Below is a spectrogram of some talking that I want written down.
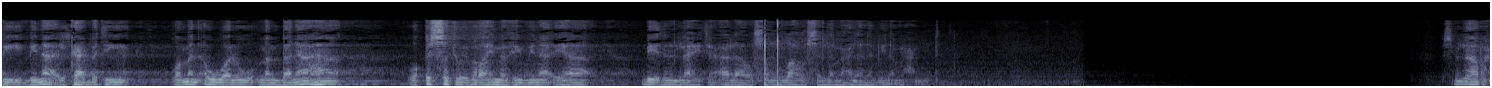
ببناء الكعبة ومن أول من بناها وقصة إبراهيم في بنائها بإذن الله تعالى وصلى الله وسلم على نبينا محمد. بسم الله الرحمن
